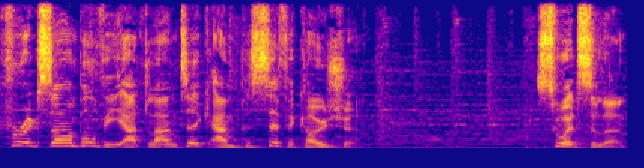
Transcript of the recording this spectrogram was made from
For example, the Atlantic and Pacific Ocean. Switzerland.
